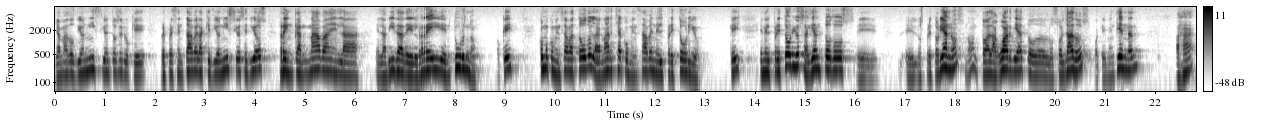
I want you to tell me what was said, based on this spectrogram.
llamado Dionisio, entonces lo que representaba era que Dionisio, ese dios, reencarnaba en la, en la vida del rey en turno. ¿ok?, ¿Cómo comenzaba todo? La marcha comenzaba en el pretorio. En el pretorio salían todos eh, eh, los pretorianos, toda la guardia, todos los soldados, para que me entiendan. Ajá,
